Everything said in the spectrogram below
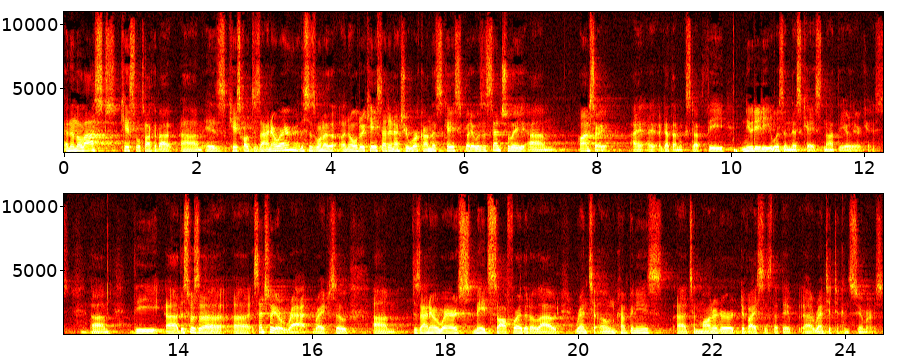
And then the last case we'll talk about um, is a case called Designerware. This is one of the, an older case. I didn't actually work on this case, but it was essentially. Um, oh, I'm sorry. I, I, got that mixed up. The nudity was in this case, not the earlier case. Um, the, uh, this was a, uh, essentially a rat, right? So um, Designerware made software that allowed rent-to-own companies uh, to monitor devices that they uh, rented to consumers.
